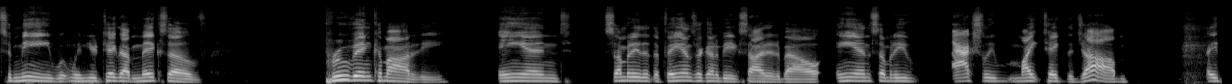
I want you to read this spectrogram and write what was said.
to me, when you take that mix of proven commodity and somebody that the fans are going to be excited about, and somebody who actually might take the job, it,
